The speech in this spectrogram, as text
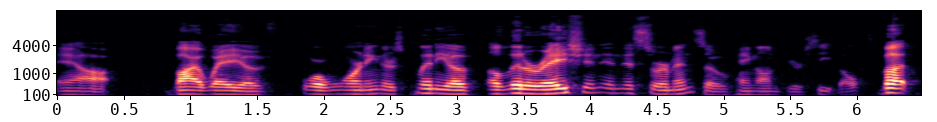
Now, by way of forewarning, there's plenty of alliteration in this sermon, so hang on to your seatbelts. But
